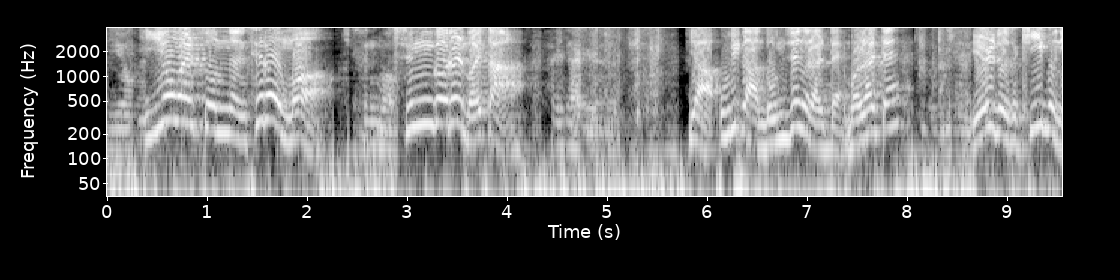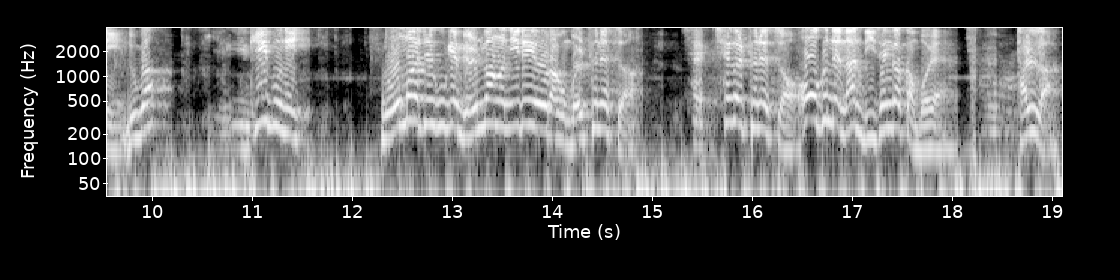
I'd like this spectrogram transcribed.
이용. 이용 할 수 없는 새로운 뭐 증거. 증거 를 뭐 했다. 야 우리가 논쟁을 할 때 뭘 할 때? 예를 들어서 기분이 누가? 기. 기분이 로마 제국의 멸망은 이래요라고 뭘 펴냈어? 책. 책을 펴냈어. 어 근데 난 네 생각과 뭐해? 달라.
